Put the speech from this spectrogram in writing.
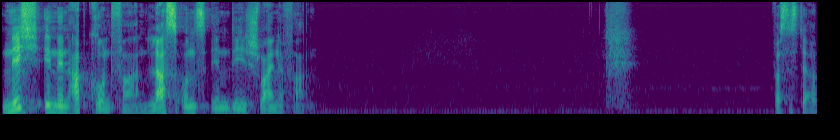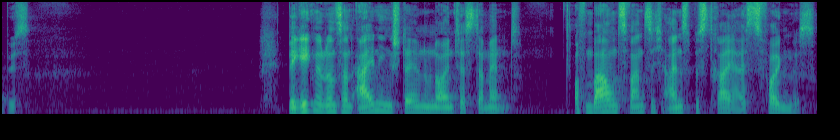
nicht in den Abgrund fahren, lass uns in die Schweine fahren. Was ist der Abyss? Begegnet uns an einigen Stellen im Neuen Testament. Offenbarung 20, 1 bis 3 heißt es folgendes.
